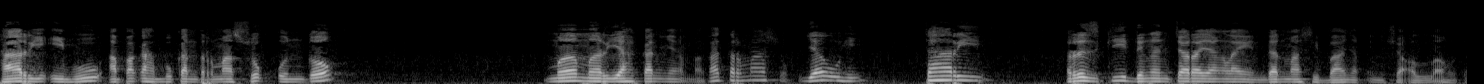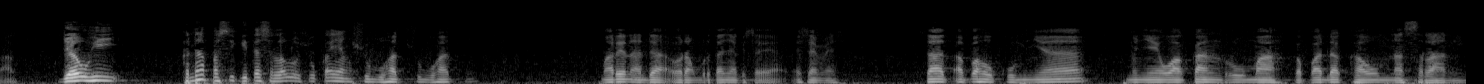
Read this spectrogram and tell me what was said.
hari ibu apakah bukan termasuk untuk memeriahkannya. Maka termasuk jauhi cari rezeki dengan cara yang lain. Dan masih banyak insya Allah taala. Jauhi kenapa sih kita selalu suka yang subuhat subuhat kemarin ada orang bertanya ke saya SMS Ustaz, apa hukumnya menyewakan rumah kepada kaum Nasrani?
